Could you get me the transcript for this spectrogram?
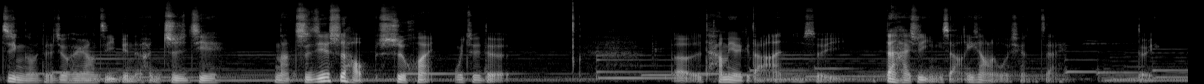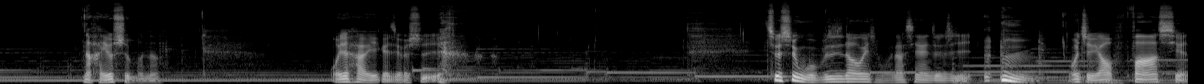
进而的就会让自己变得很直接。那直接是好是坏？我觉得，呃，他们有一个答案，所以但还是影响影响了我现在。对，那还有什么呢？我觉得还有一个就是，就是我不知道为什么到现在就是，我只要发现，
